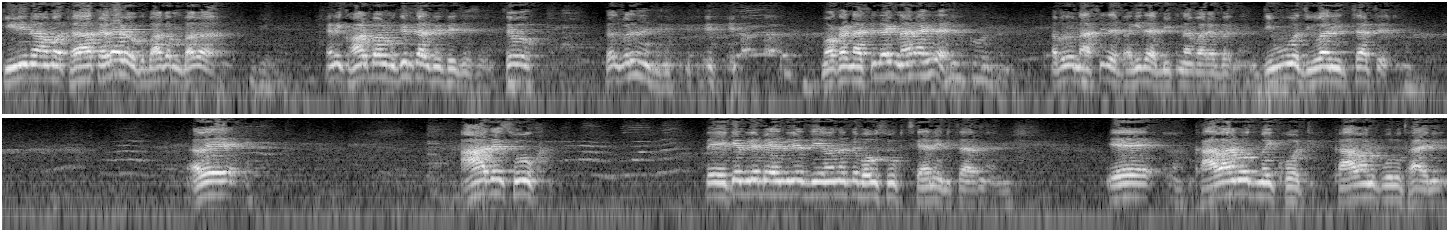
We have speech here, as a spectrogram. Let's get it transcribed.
કીડીના આમાં થયા થડાડ્યો કે ભાગમ ભાગા. એની ખાણ બાણ મૂકીને ચાલતી થઈ જશે. ને મોકળ નાસી જાય ના નાસી જાય આ બધું નાસી જાય ભાગી જાય બીક ના મારે જીવવું જીવવાની ઈચ્છા છે. હવે આ જે સુખ તે એકેન્દ્રિય બેન્દ્રિય જીવન તો બહુ સુખ છે નહીં બિચારને. એ ખાવાનું જ નહીં ખોટ. ખાવાનું પૂરું થાય નહીં.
